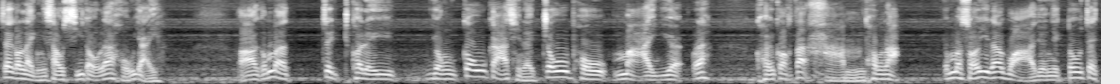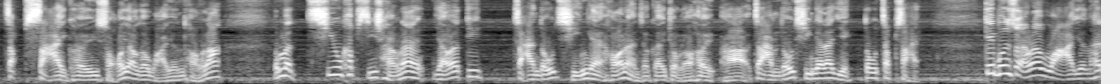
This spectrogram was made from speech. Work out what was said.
即係個零售市道呢好曳啊，咁啊即係佢哋用高價錢嚟租鋪賣藥呢，佢覺得行唔通啦。咁啊，所以咧，華潤亦都即係執晒佢所有嘅華潤堂啦。咁啊，超級市場咧有一啲賺到錢嘅，可能就繼續落去嚇；賺唔到錢嘅咧，亦都執晒。基本上咧，華潤喺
